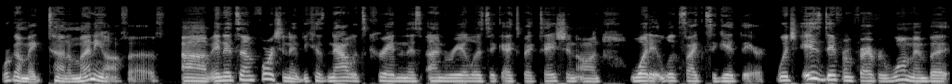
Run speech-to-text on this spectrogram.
we're gonna make a ton of money off of. Um, and it's unfortunate because now it's creating this unrealistic expectation on what it looks like to get there, which is different for every woman, but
